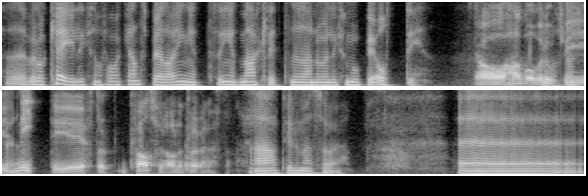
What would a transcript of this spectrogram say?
Är väl okej okay, liksom för kantspelare, inget, inget märkligt. Nu är han liksom uppe i 80 Ja, han var väl uppe i 90 efter kvartsfinalen tror jag nästan. Ja, till och med så ja. Eh,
